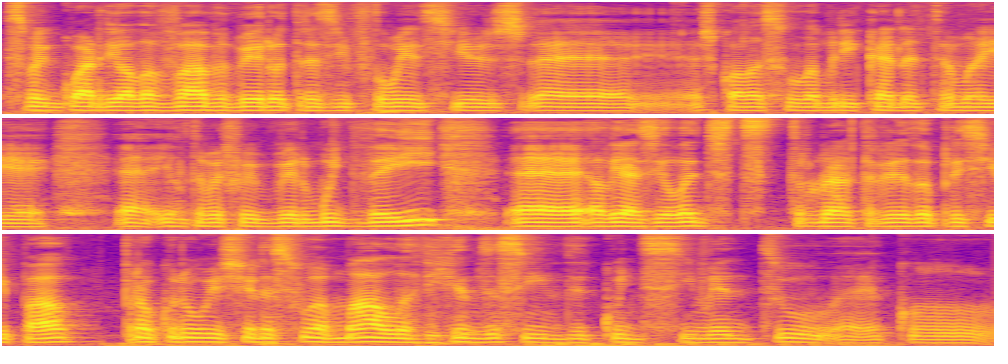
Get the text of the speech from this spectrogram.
se bem que Guardiola vá beber outras influências, uh, a escola sul-americana também é, uh, ele também foi beber muito daí, aliás ele antes de se tornar treinador principal, procurou encher a sua mala, digamos assim, de conhecimento com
